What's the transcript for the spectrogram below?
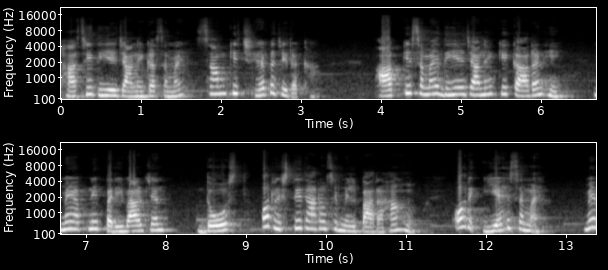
फांसी दिए जाने का समय शाम के छः बजे रखा आपके समय दिए जाने के कारण ही मैं अपने परिवारजन, दोस्त और रिश्तेदारों से मिल पा रहा हूँ और यह समय मैं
